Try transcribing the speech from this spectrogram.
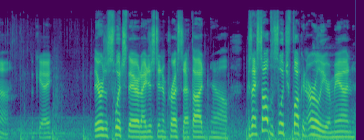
Huh. Okay. There was a switch there and I just didn't press it. I thought, no. Because I saw the switch fucking earlier, man.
